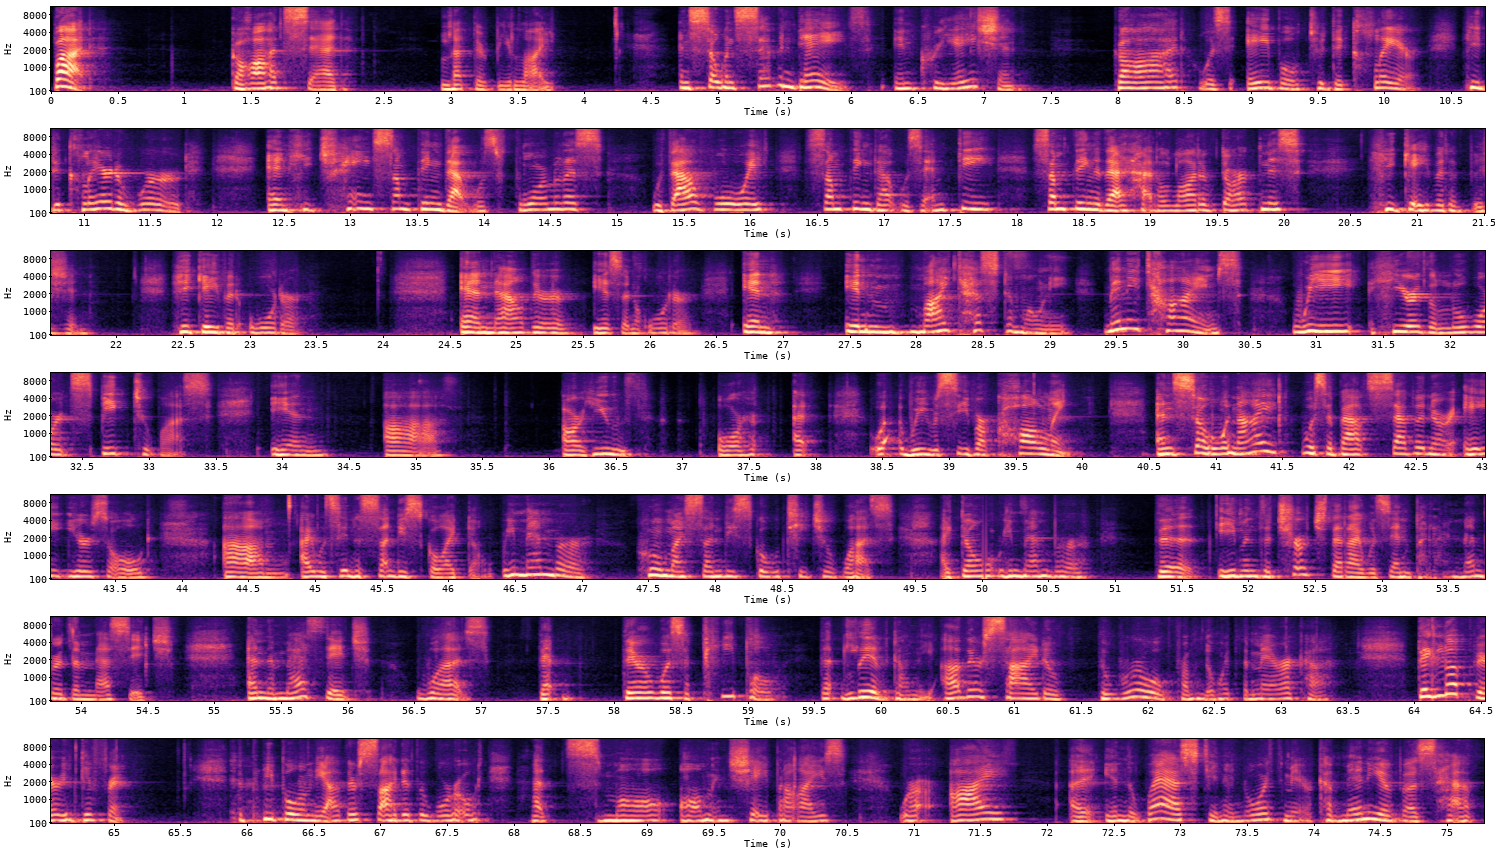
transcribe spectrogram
But God said, Let there be light. And so in seven days in creation, God was able to declare, He declared a word, and He changed something that was formless, without void, something that was empty, something that had a lot of darkness. He gave it a vision, He gave it order. And now there is an order. In, in my testimony, many times we hear the Lord speak to us in uh, our youth or at, we receive our calling. And so when I was about seven or eight years old, um, I was in a Sunday school. I don't remember who my Sunday school teacher was. I don't remember the even the church that I was in, but I remember the message. And the message was that there was a people that lived on the other side of the world from North America. They looked very different. The people on the other side of the world had small almond shaped eyes, where I, uh, in the West and in North America, many of us have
